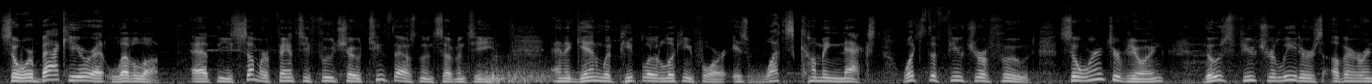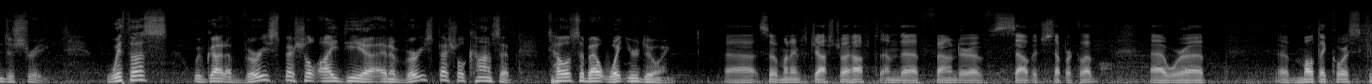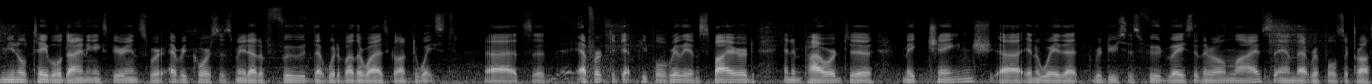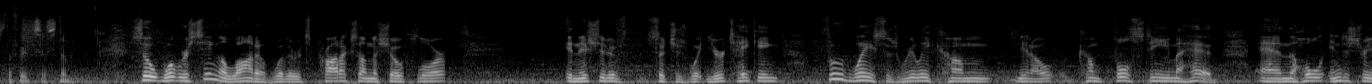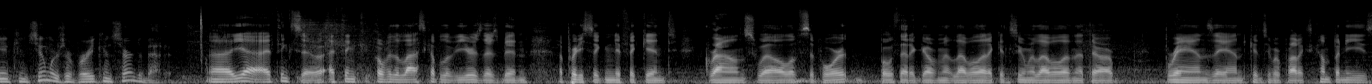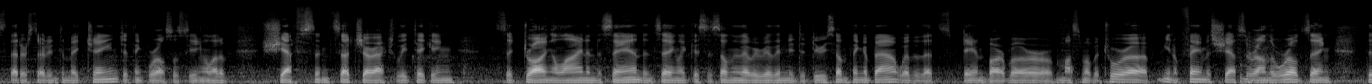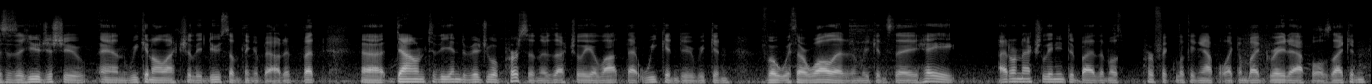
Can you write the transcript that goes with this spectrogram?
So we're back here at Level Up at the Summer Fancy Food Show 2017. And again, what people are looking for is what's coming next? What's the future of food? So we're interviewing those future leaders of our industry. With us, we've got a very special idea and a very special concept. Tell us about what you're doing. Uh, so my name is Josh Treuhaft. I'm the founder of Salvage Supper Club. Uh, we're a a multi-course communal table dining experience where every course is made out of food that would have otherwise gone to waste. Uh, it's an effort to get people really inspired and empowered to make change uh, in a way that reduces food waste in their own lives and that ripples across the food system. So what we're seeing a lot of, whether it's products on the show floor, initiatives such as what you're taking, food waste has really come, you know, come full steam ahead, and the whole industry and consumers are very concerned about it. Uh, yeah, I think so. I think over the last couple of years, there's been a pretty significant groundswell of support, both at a government level, at a consumer level, and that there are brands and consumer products companies that are starting to make change. I think we're also seeing a lot of chefs and such are actually taking it's like drawing a line in the sand and saying like this is something that we really need to do something about whether that's Dan Barber or Massimo Bottura you know famous chefs around the world saying this is a huge issue and we can all actually do something about it. But uh, down to the individual person there's actually a lot that we can do. We can vote with our wallet and we can say hey I don't actually need to buy the most perfect looking apple. I can buy great apples. I can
